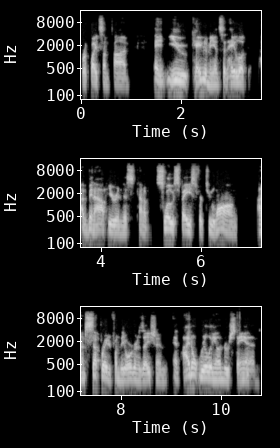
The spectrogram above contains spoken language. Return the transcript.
for quite some time, and you came to me and said, "Hey, look, I've been out here in this kind of slow space for too long." I'm separated from the organization and I don't really understand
